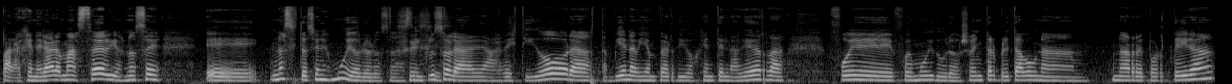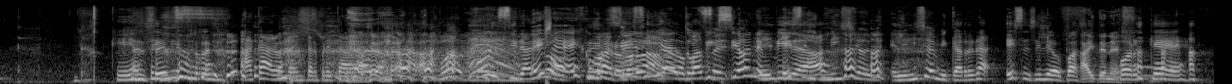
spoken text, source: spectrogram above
para generar más serbios, no sé. Eh, unas situaciones muy dolorosas. Sí, sí, Incluso sí. la- las vestidoras también habían perdido gente en la guerra. Fue, fue muy duro. Yo interpretaba una, una reportera que ¿En serio? A Carol la interpretaba. ¿Puedo decir algo? Ella es como Claro, Cecilia, en es vida. el, inicio de, el inicio de mi carrera es Cecilia Dopazo. Ahí tenés. ¿Por qué?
